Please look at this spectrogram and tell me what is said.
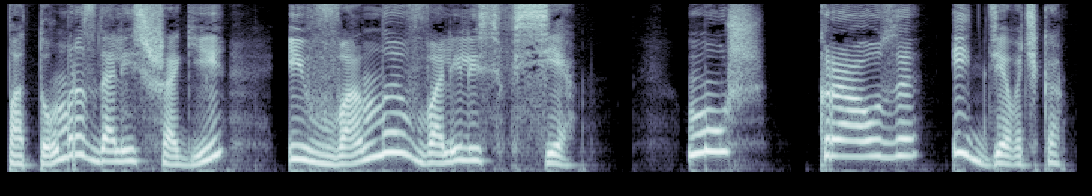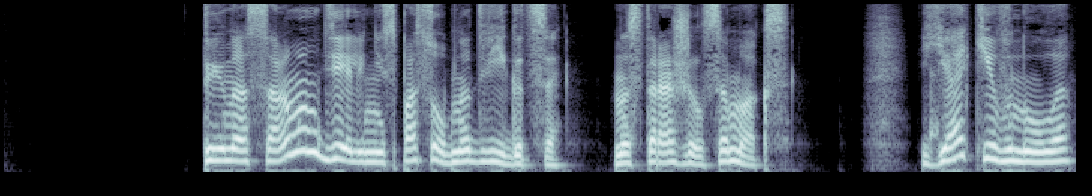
Потом раздались шаги, и в ванную ввалились все. Муж, Краузе и девочка. «Ты на самом деле не способна двигаться?» — насторожился Макс. Я кивнула.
